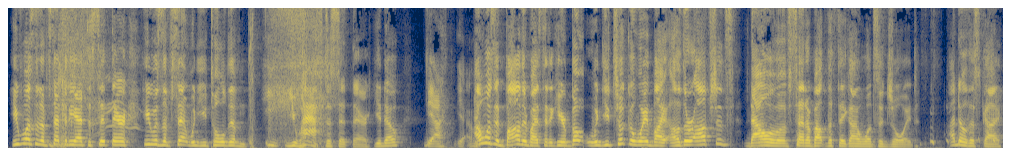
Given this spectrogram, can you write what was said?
He wasn't upset that he had to sit there. He was upset when you told him you have to sit there. You know. yeah. Yeah. I wasn't bothered by sitting here, but when you took away my other options, now I'm upset about the thing I once enjoyed. I know this guy,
